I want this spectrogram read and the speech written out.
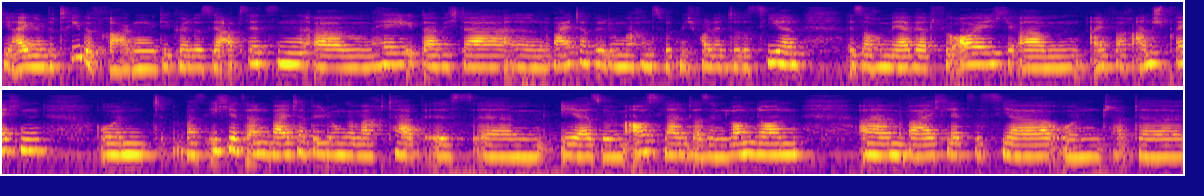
die eigenen Betriebe fragen. Die können das ja absetzen. Ähm, hey, darf ich da eine Weiterbildung machen? Das würde mich voll interessieren. Ist auch ein Mehrwert für euch. Ähm, einfach ansprechen. Und was ich jetzt an Weiterbildung gemacht habe, ist ähm, eher so im Ausland, also in London ähm, war ich letztes Jahr und habe da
